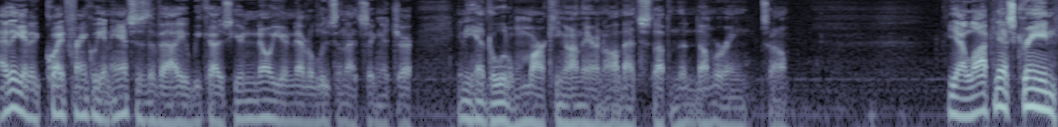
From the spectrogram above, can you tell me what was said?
I think it quite frankly enhances the value because you know you're never losing that signature, and he had the little marking on there and all that stuff and the numbering. So. Yeah, Loch Ness Green.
